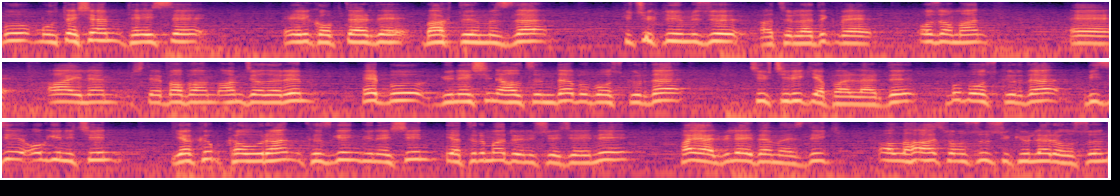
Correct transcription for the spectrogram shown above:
bu muhteşem tesise helikopterde baktığımızda küçüklüğümüzü hatırladık ve o zaman e, ailem, işte babam, amcalarım hep bu güneşin altında, bu bozkırda çiftçilik yaparlardı. Bu bozkırda bizi o gün için yakıp kavuran kızgın güneşin yatırıma dönüşeceğini hayal bile edemezdik. Allah'a sonsuz şükürler olsun.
